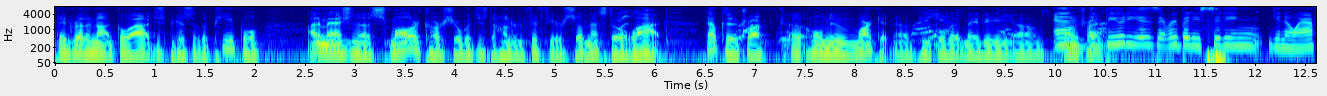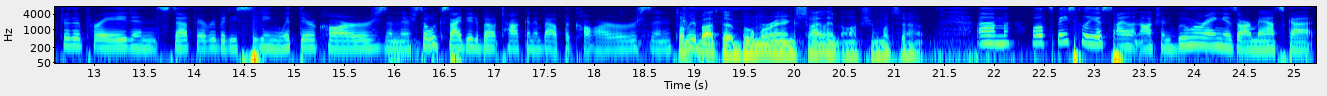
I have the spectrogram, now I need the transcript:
they'd rather not go out just because of the people. I'd imagine a smaller car show with just 150 or so, and that's still a lot. That could attract a whole new market of people that maybe um, want And to try the it. beauty is everybody's sitting, you know, after the parade and stuff, everybody's sitting with their cars and they're so excited about talking about the cars and Tell me about the Boomerang silent auction. What's that? Um, well, it's basically a silent auction. Boomerang is our mascot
